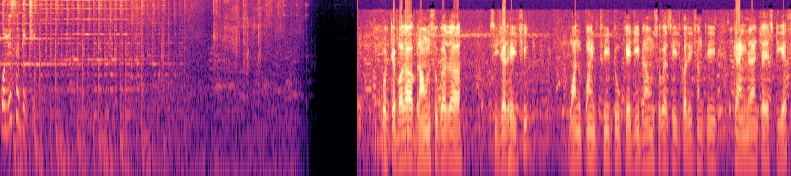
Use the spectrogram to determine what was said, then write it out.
पुलिस डीजी गोटे बड़ ब्राउन सुगर सीजर हो one point three two K G brown sugar seize कर crime branch S T F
